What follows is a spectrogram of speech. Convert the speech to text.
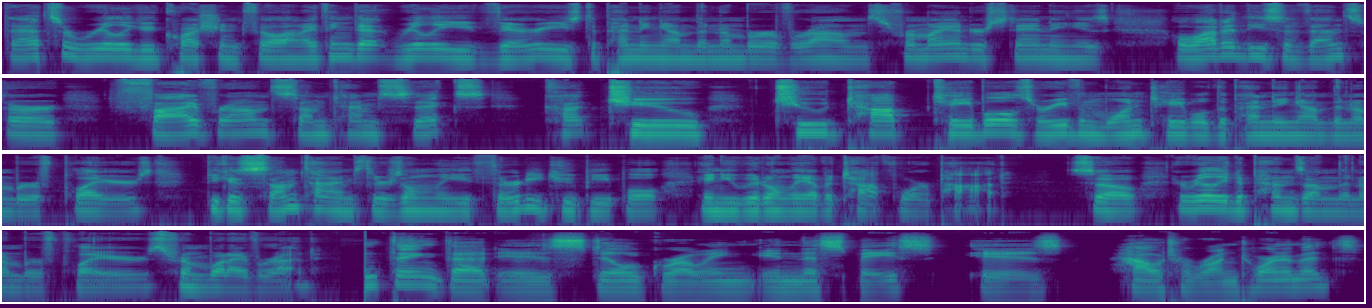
That's a really good question, Phil. And I think that really varies depending on the number of rounds. From my understanding, is a lot of these events are five rounds, sometimes six, cut to two top tables or even one table depending on the number of players because sometimes there's only 32 people and you would only have a top four pod. So it really depends on the number of players from what I've read. One thing that is still growing in this space is how to run tournaments.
